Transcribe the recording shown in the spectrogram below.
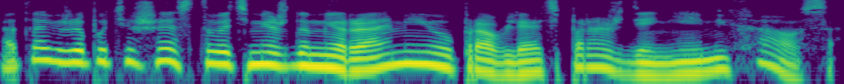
а также путешествовать между мирами и управлять порождениями хаоса.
